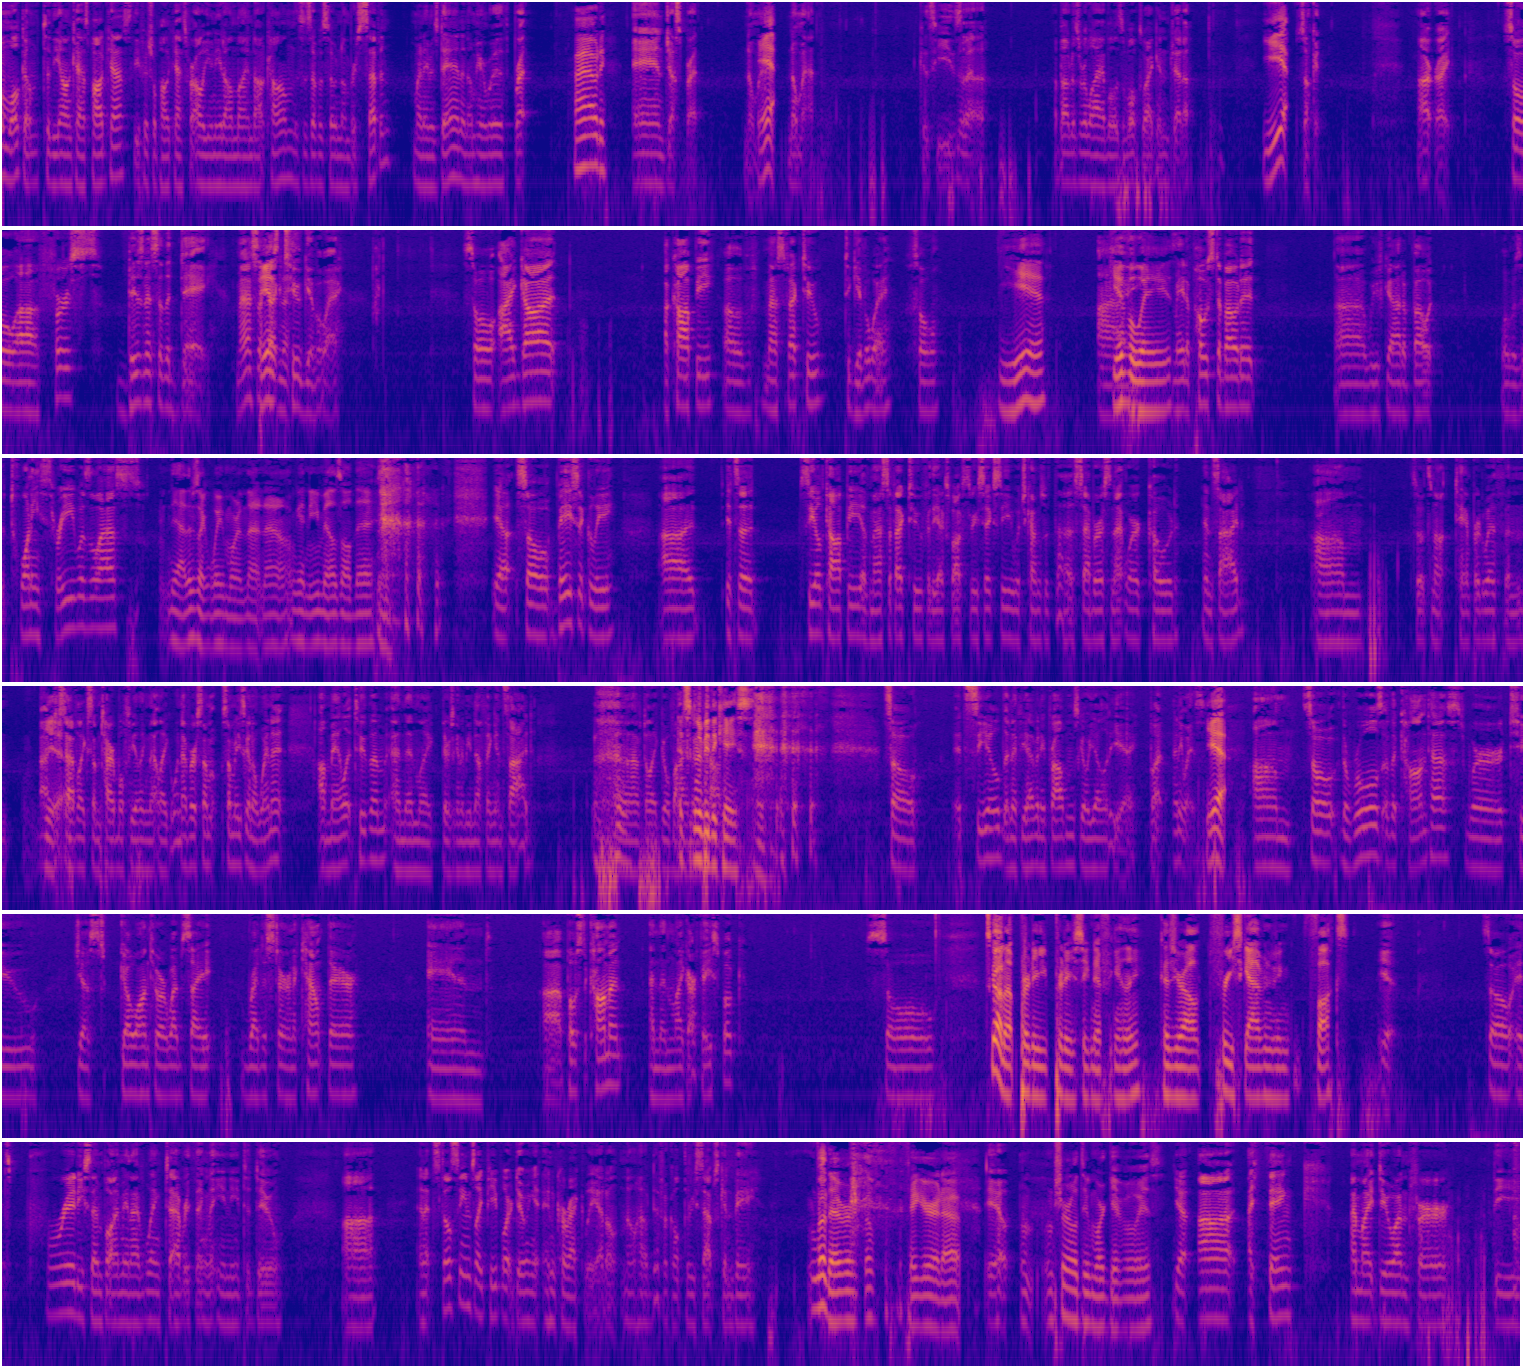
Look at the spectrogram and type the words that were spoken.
Hello and welcome to the AUNcast Podcast, the official podcast for allyouneedonline.com. This is episode number seven. My name is Dan, and I'm here with Brett Howdy. and just Brett. No Matt. Yeah. No Matt. Because he's uh, about as reliable as a Volkswagen Jetta. Yeah. Suck it. All right. So uh, first business of the day: Mass Effect Business. Two giveaway. So I got a copy of Mass Effect Two to give away. So Yeah. I Giveaways. Made a post about it. Uh, we've got about what was it? Twenty three was the last. Yeah, there's like way more than that now. I'm getting emails all day. yeah. So basically, uh, it's a sealed copy of Mass Effect Two for the Xbox 360, which comes with the Cerberus network code inside. Um, so it's not tampered with, and I just have like some terrible feeling that like whenever some somebody's gonna win it, I'll mail it to them, and then like there's gonna be nothing inside. and I have to like go buy. it's going to be the case. So it's sealed, and if you have any problems, go yell at EA. But anyways, Yeah. um, so the rules of the contest were to just go onto our website, register an account there, and uh, post a comment, and then like our Facebook. So It's gone up pretty pretty significantly because you're all free scavenging fucks. yeah, so it's pretty simple. I mean, I've linked to everything that you need to do, uh, and it still seems like people are doing it incorrectly. I don't know how difficult three steps can be. Whatever. They'll figure it out. Yeah, I'm, I'm sure we'll do more giveaways. Yeah, uh, I think I might do one for the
